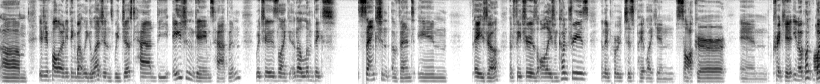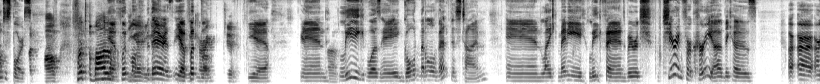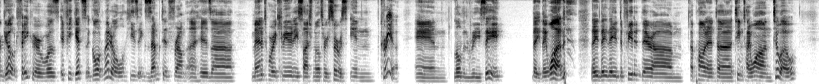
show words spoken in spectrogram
Um, if you follow anything about League of Legends, we just had the Asian Games happen, which is like an Olympics sanctioned event in Asia that features all Asian countries, and they participate like in soccer and cricket, you know, a bun- bunch of sports. Football, football. Yeah, football. You got, there is yeah, football. Yeah, and uh. League was a gold medal event this time, and like many league fans, we were ch- cheering for Korea because our, our, our goat Faker was if he gets a gold medal, he's exempted from uh, his uh mandatory community slash military service in Korea. And little did we see, they they won. they, they they defeated their um opponent, uh, Team Taiwan 2-0,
